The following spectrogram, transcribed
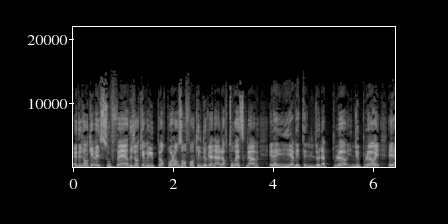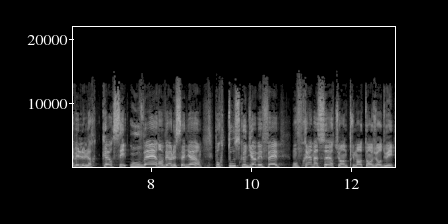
et des gens qui avaient souffert, des gens qui avaient eu peur pour leurs enfants qu'ils deviennent à leur tour esclaves. Et là, il y avait de la pleur, du pleur, et, il y avait leur cœur s'est ouvert envers le Seigneur pour tout ce que Dieu avait fait. Mon frère, ma sœur, tu, m'entends aujourd'hui.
